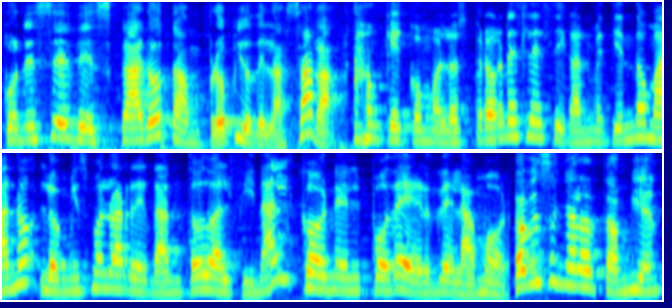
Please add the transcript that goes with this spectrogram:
con ese descaro tan propio de la saga. Aunque como los progres le sigan metiendo mano, lo mismo lo arreglan todo al final con el poder del amor. Cabe señalar también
